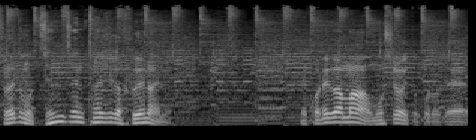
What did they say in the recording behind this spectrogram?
それでも全然体重が増えないの。でこれがまあ面白いところで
